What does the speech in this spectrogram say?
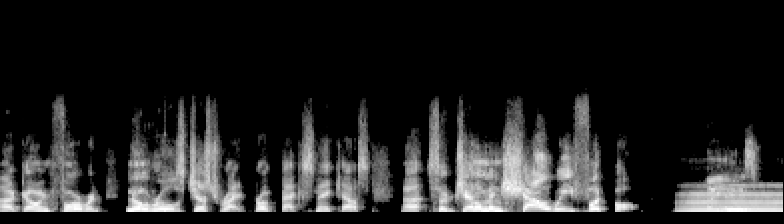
uh, going forward. No rules, just right. Brokeback Snakehouse. Uh, so, gentlemen, shall we football? yes.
